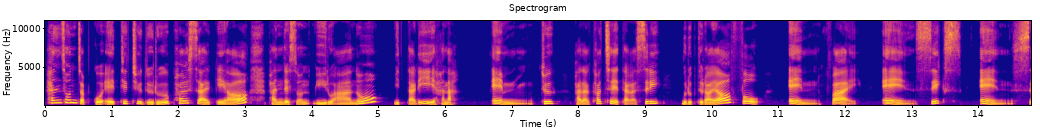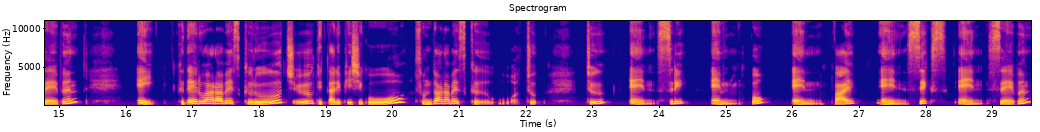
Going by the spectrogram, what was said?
한 손 잡고 attitude로 pulse 할게요. 반대손 위로 en haut, 윗다리 하나, and, two, 바닥 터치했다가 쓰리, 무릎 들어요. four, and five, and six, and seven, eight. 그대로 아라베스크로 쭉 뒷다리 피시고 손도 아라베스크 two, two, and three, and four, and five, and six and seven,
